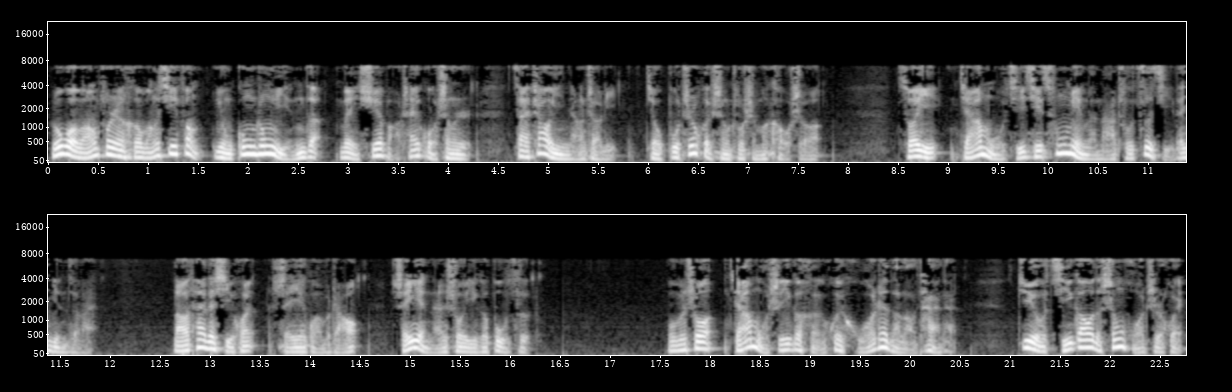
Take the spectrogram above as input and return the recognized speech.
如果王夫人和王熙凤用宫中银子为薛宝钗过生日，在赵姨娘这里就不知会生出什么口舌。所以贾母极其聪明的拿出自己的银子来，老太太喜欢谁也管不着，谁也难说一个不字。我们说贾母是一个很会活着的老太太，具有极高的生活智慧，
